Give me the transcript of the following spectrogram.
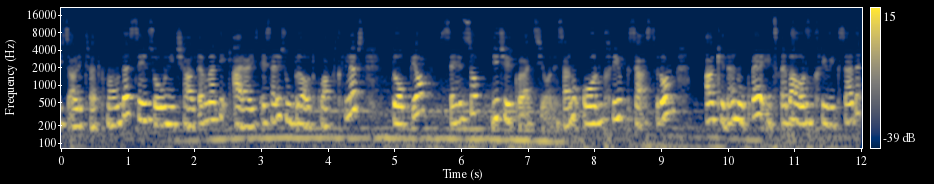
ვისწავლით, რა თქმა უნდა, senso unici alternati არ არის, ეს არის უბრალოდ გვაფრთხილებს doppio senso di circolazione. ანუ ორ მხრივ გზას, რომ აქედან უკვე იწება ორ მხრივი გზა და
